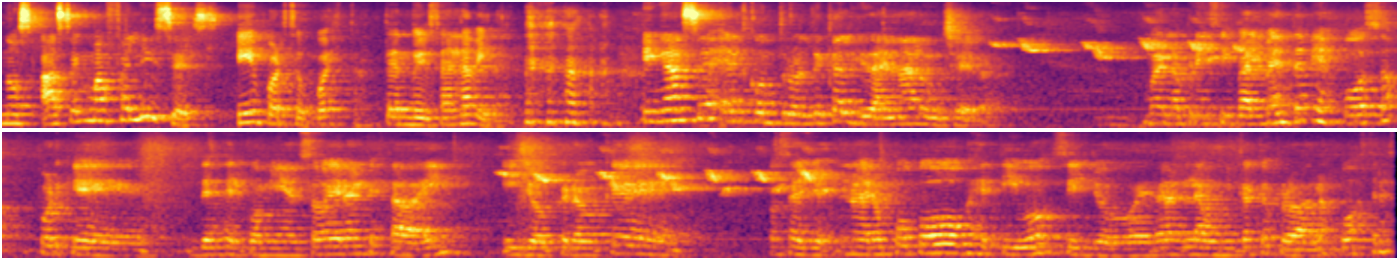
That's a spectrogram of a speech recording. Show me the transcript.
nos hacen más felices? Sí, por supuesto, te endulzan la vida. ¿Quién hace el control de calidad en la lonchera? Bueno, principalmente mi esposo, porque desde el comienzo era el que estaba ahí y yo creo que, o sea, yo no era un poco objetivo si yo era la única que probaba los postres.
